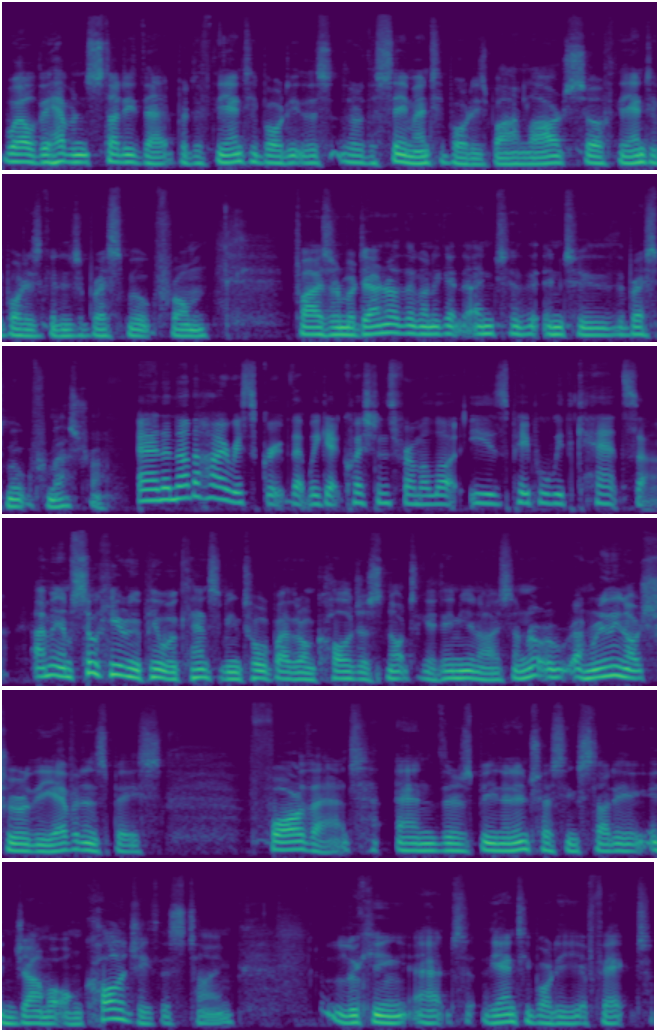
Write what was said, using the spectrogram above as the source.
Well, they haven't studied that, but if the antibody, they're the same antibodies by and large. So if the antibodies get into breast milk from Pfizer and Moderna, they're going to get into the, into the breast milk from Astra. And another high risk group that we get questions from a lot is people with cancer. I mean, I'm still hearing of people with cancer being told by their oncologists not to get immunised. I'm, not, I'm really not sure the evidence base for that. And there's been an interesting study in JAMA Oncology this time looking at the antibody effect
